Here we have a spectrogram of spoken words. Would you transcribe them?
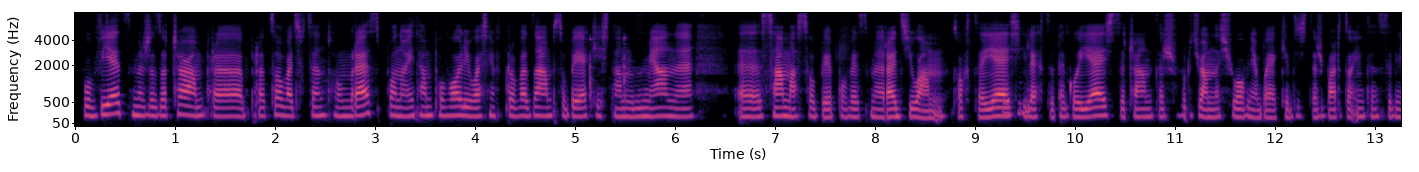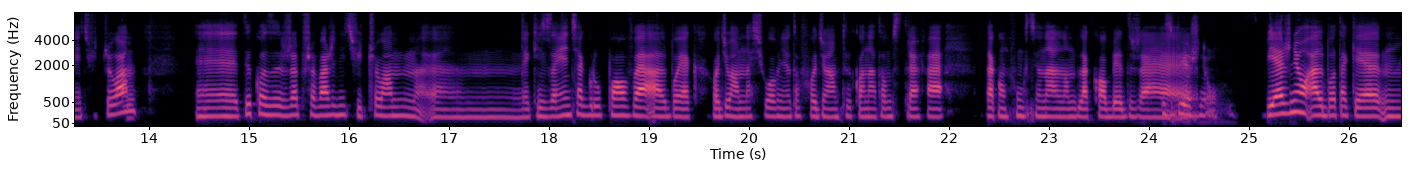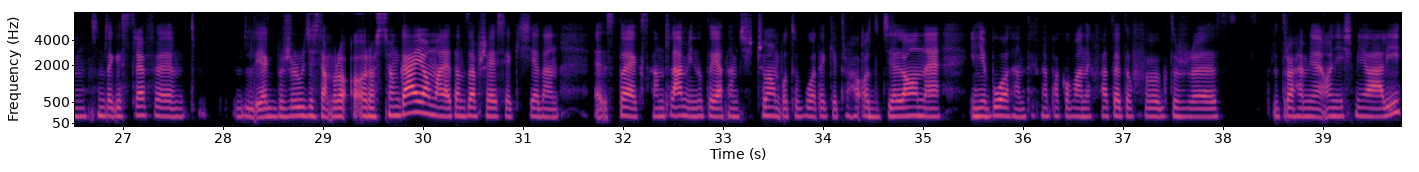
powiedzmy, że zaczęłam pra pracować w centrum Respo, no i tam powoli właśnie wprowadzałam sobie jakieś tam zmiany, e, sama sobie powiedzmy radziłam, co chcę jeść, mhm. ile chcę tego jeść. Zaczęłam też, wróciłam na siłownię, bo ja kiedyś też bardzo intensywnie ćwiczyłam. E, tylko że przeważnie ćwiczyłam jakieś zajęcia grupowe, albo jak chodziłam na siłownię, to wchodziłam tylko na tą strefę taką funkcjonalną dla kobiet, że... Z bieżnią. Z bieżnią, albo takie, mm, są takie strefy jakby, że ludzie się tam ro rozciągają, ale tam zawsze jest jakiś jeden e, stojak z kantlami, no to ja tam ćwiczyłam, bo to było takie trochę oddzielone i nie było tam tych napakowanych facetów, którzy trochę mnie onieśmielali.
